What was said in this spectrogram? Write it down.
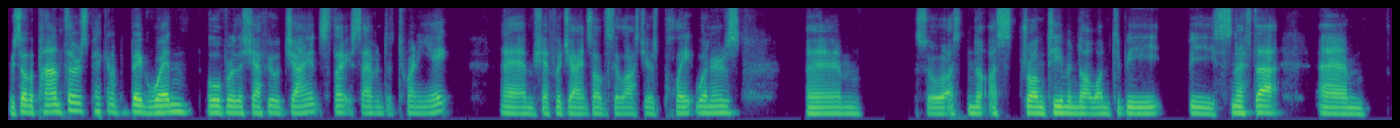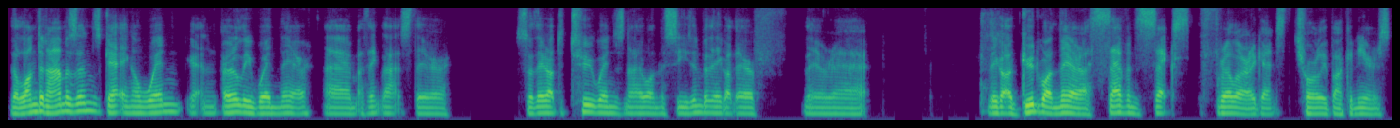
we saw the Panthers picking up a big win over the Sheffield Giants, 37 to 28. Um Sheffield Giants obviously last year's plate winners. Um so a, not a strong team and not one to be be sniffed at. Um, the London Amazons getting a win, getting an early win there. Um, I think that's their, so they're up to two wins now on the season, but they got their their uh, they got a good one there, a seven six thriller against Chorley Buccaneers.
